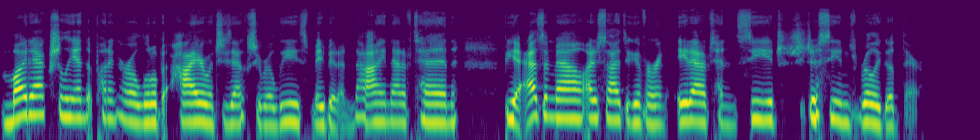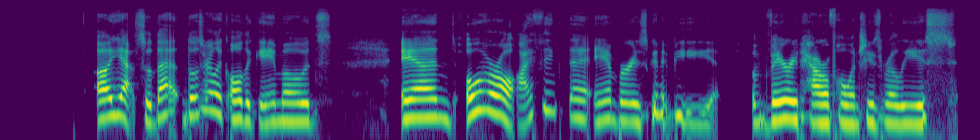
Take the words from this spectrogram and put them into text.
Might actually end up putting her a little bit higher when she's actually released, maybe at a 9 out of 10. But yeah, as of now, I decided to give her an 8 out of 10 in Siege. She just seems really good there. Uh yeah, so that those are like all the game modes. And overall, I think that Amber is going to be very powerful when she's released.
